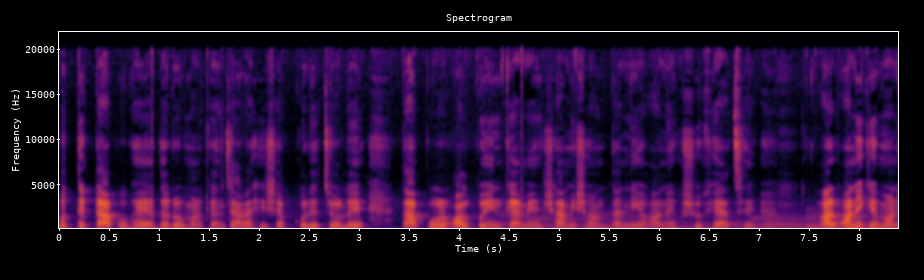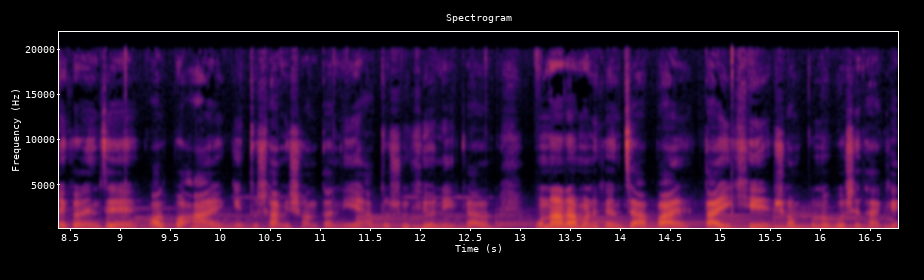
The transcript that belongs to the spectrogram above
প্রত্যেকটা আপু ভাইয়াদেরও, মনে করেন, যারা হিসাব করে চলে, তারপর অল্প ইনকামে স্বামী, সন্তান নিয়ে অনেক সুখে আছে। আর অনেকে মনে করেন যে অল্প আয়, কিন্তু স্বামী সন্তান নিয়ে এত সুখীও নেই। কারণ ওনারা মনে করেন যা পায় তাই খেয়ে সম্পূর্ণ বসে থাকে।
